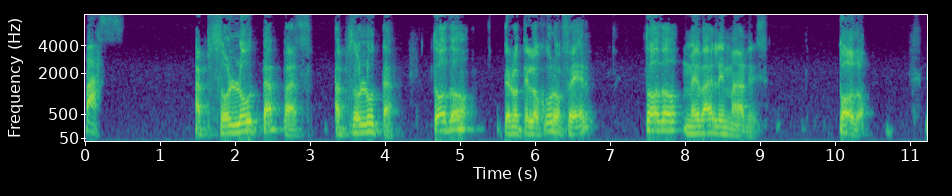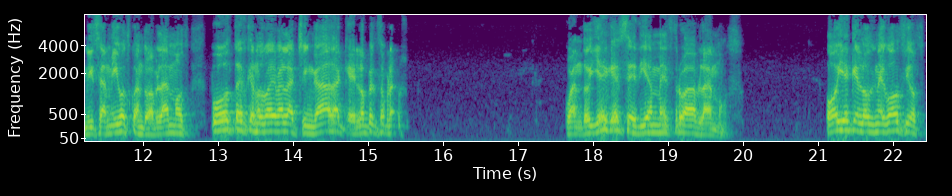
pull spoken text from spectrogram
paz. Absoluta paz, absoluta. Todo, pero te lo juro, Fer, todo me vale madres. Todo. Mis amigos cuando hablamos, puta, es que nos va a llevar la chingada, que López Obrador. Cuando llegue ese día, maestro, hablamos. Oye, que los negocios,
